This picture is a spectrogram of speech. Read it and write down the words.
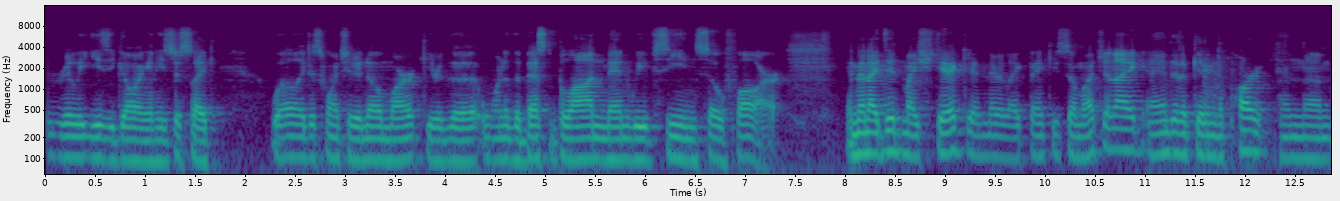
really easygoing, and he's just like, well, I just want you to know, Mark, you're the one of the best blonde men we've seen so far. And then I did my shtick, and they're like, "Thank you so much," and I, I ended up getting the part, and um,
